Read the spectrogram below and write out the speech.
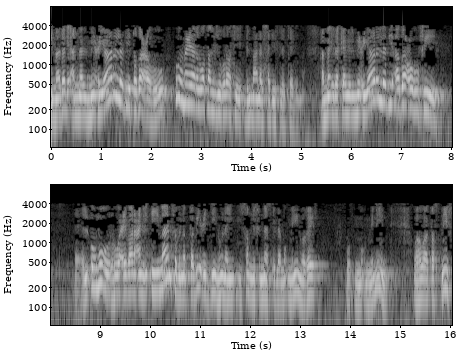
لماذا؟ لأن المعيار الذي تضعه هو معيار الوطن الجغرافي بالمعنى الحديث للكلمة. أما إذا كان المعيار الذي أضعه في الأمور هو عبارة عن الإيمان فمن الطبيعي الدين هنا يصنف الناس إلى مؤمنين وغير مؤمنين. وهو تصنيف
